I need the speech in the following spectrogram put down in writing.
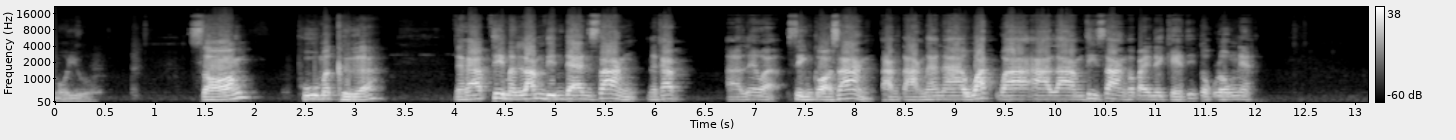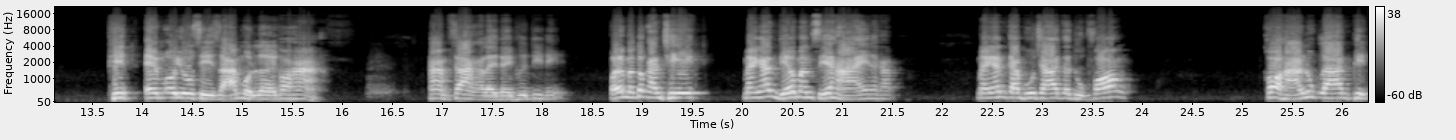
MOU สองภูมะเขือนะครับ ที่มันล้ำดินแดนสร้างนะครับเรียกว่าสิ่งก่อสร้างต่างๆ นานาวัดวาอารามที่สร้างเข้าไปในเขตที่ตกลงเนี่ยผิด MOU 43 หมดเลยข้อห้าห้ามสร้างอะไรในพื้นที่นี้ เพราะฉะนั้นมันต้องการฉีก ไม่งั้นเดี๋ยวมันเสียหายนะครับ ไม่งั้นกัมพูชาจะถูกฟ้อง ข้อหาลุกลานผิด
